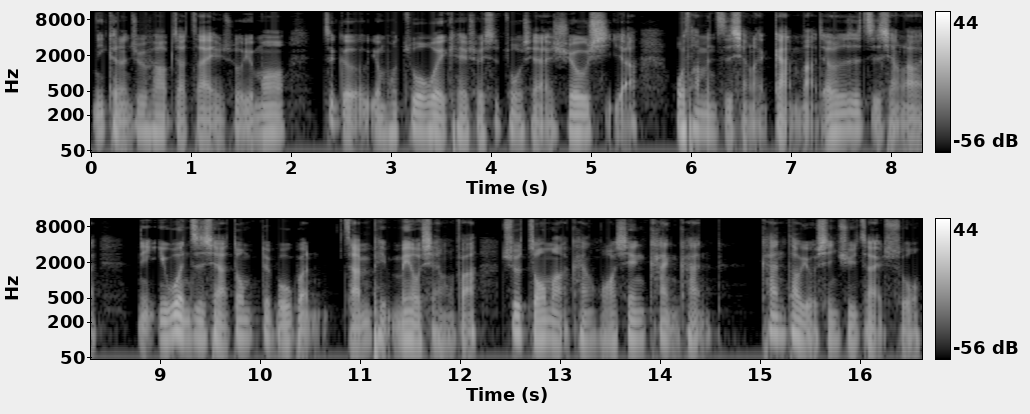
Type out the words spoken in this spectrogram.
你可能就会比较在意说有没有这个有没有座位可以随时坐下来休息啊，或他们只想来干嘛？假如是只想来，你一问之下都对博物馆展品没有想法，就走马看花，先看看，看到有兴趣再说。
